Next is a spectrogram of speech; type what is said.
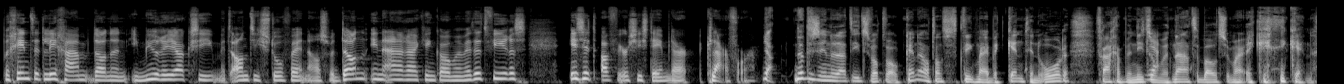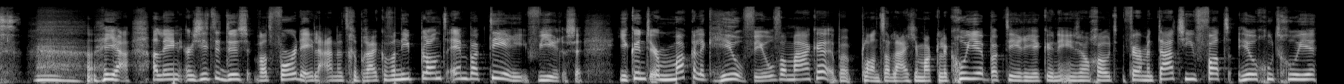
begint het lichaam dan een immuunreactie met antistoffen. En als we dan in aanraking komen met het virus, is het afweersysteem daar klaar voor. Ja, dat is inderdaad iets wat we ook kennen. Althans, het klinkt mij bekend in de oren. Vraag het me niet Ja. om het na te bootsen, maar ik, ik ken het. Ja, alleen er zitten dus wat voordelen aan het gebruiken van die plant- en bacterievirussen. Je kunt er makkelijk heel veel van maken. Planten laat je makkelijk groeien. Bacteriën kunnen in zo'n groot fermentatievat heel goed groeien.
